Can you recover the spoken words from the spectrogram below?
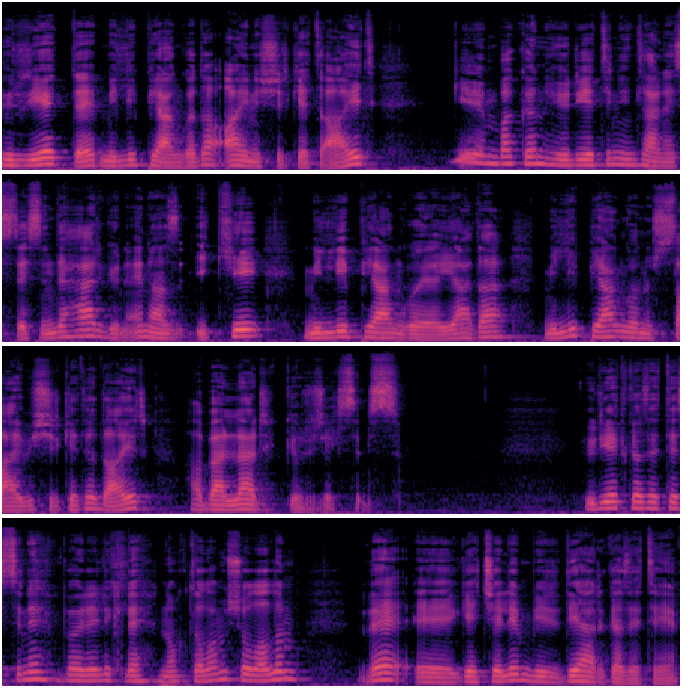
Hürriyet de Milli Piyango'da aynı şirkete ait. Girin bakın Hürriyet'in internet sitesinde her gün en az iki Milli Piyango'ya ya da Milli Piyango'nun sahibi şirkete dair haberler göreceksiniz. Hürriyet gazetesini böylelikle noktalamış olalım ve e, geçelim bir diğer gazeteye.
